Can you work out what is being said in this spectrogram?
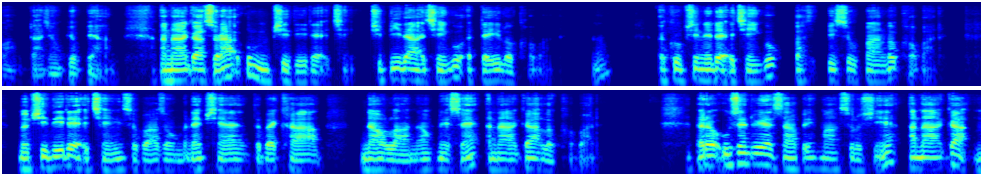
ပါဘူးဒါကြောင့်ပြောပြအနာဂတ်ဆိုတာအခုမဖြစ်သေးတဲ့အချိန်ဖြစ်ပြီးသားအချိန်ကိုအတိတ်လို့ခေါ်ပါတယ်နော်အခုဖြစ်နေတဲ့အချိန်ကိုပိစုပန်လို့ခေါ်ပါတယ်မဖြစ်သေးတဲ့အချိန်ဆိုပါစို့မနေ့ဖြန်တပတ်ခါနောက်လာနောက်နှစ်ဆက်အနာဂတ်လို့ခေါ်ပါတယ်အဲ့တော့ဦးစင်းတွေရဲ့စာပေမှာဆိုလို့ရှိရင်အနာဂတ်မ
